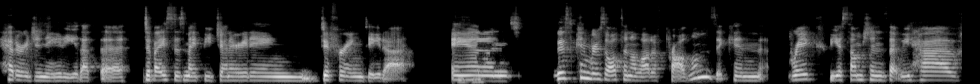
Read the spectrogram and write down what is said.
heterogeneity, that the devices might be generating differing data. Mm-hmm. And this can result in a lot of problems. It can break the assumptions that we have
